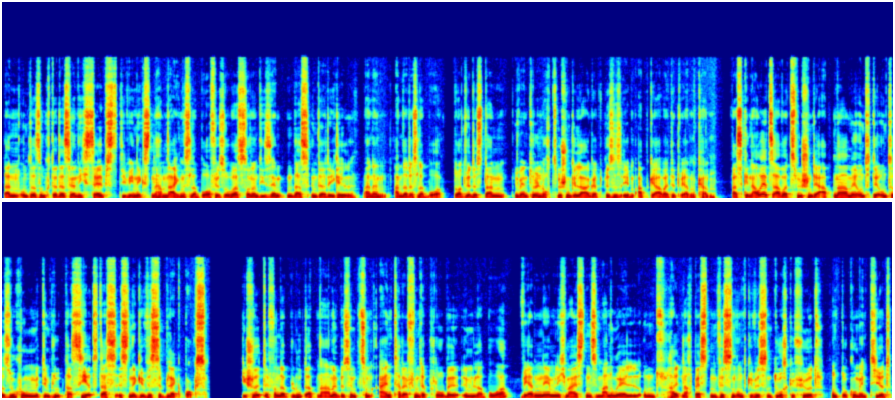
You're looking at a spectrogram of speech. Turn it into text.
dann untersucht er das ja nicht selbst. Die wenigsten haben ein eigenes Labor für sowas, sondern die senden das in der Regel an ein anderes Labor. Dort wird es dann eventuell noch zwischengelagert, bis es eben abgearbeitet werden kann. Was genau jetzt aber zwischen der Abnahme und der Untersuchung mit dem Blut passiert, das ist eine gewisse Blackbox. Die Schritte von der Blutabnahme bis hin zum Eintreffen der Probe im Labor werden nämlich meistens manuell und halt nach bestem Wissen und Gewissen durchgeführt und dokumentiert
